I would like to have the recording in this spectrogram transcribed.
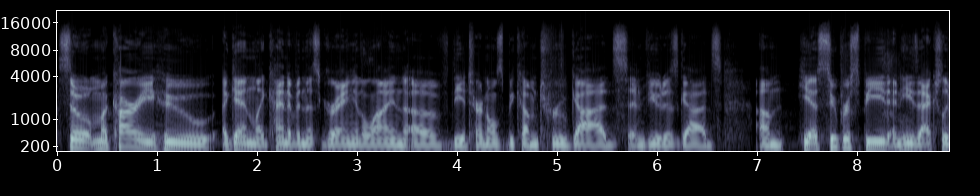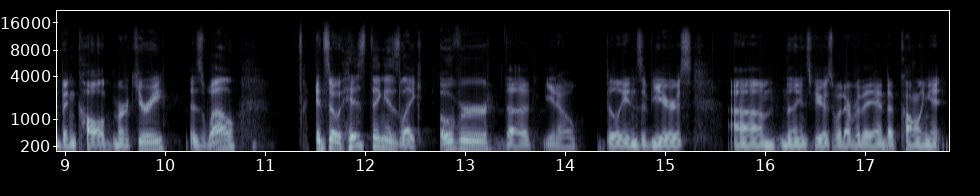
so Makkari, who again, like kind of in this graying of the line of the Eternals become true gods and viewed as gods. Um, he has super speed, and he's actually been called Mercury as well. And so his thing is like over the you know billions of years, um, millions of years, whatever they end up calling it.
